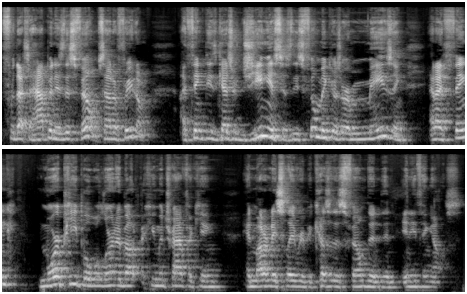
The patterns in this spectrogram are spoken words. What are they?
for that to happen is this film, Sound of Freedom. I think these guys are geniuses. These filmmakers are amazing. And I think more people will learn about human trafficking and modern day slavery because of this film than, than anything else.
